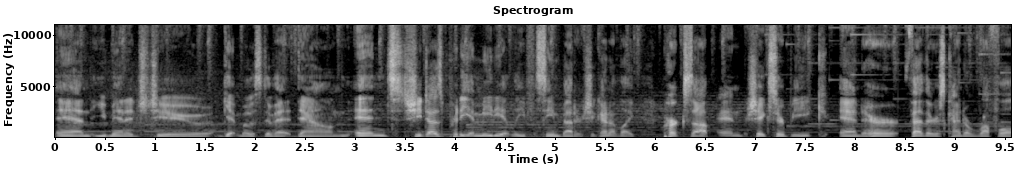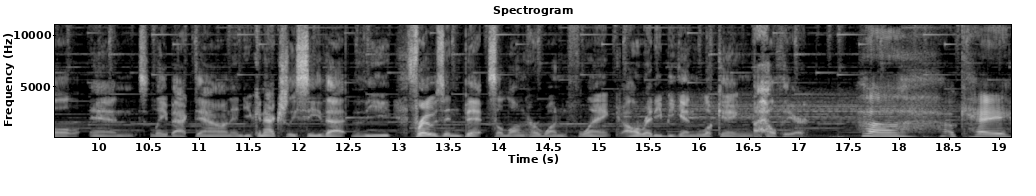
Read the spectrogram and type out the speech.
And you manage to get most of it down. And she does pretty immediately seem better. She kind of like perks up and shakes her beak, and her feathers kind of ruffle and lay back down. And you can actually see that the frozen bits along her one flank already begin looking healthier. okay.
